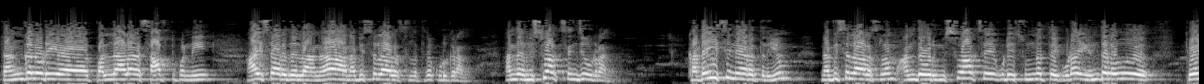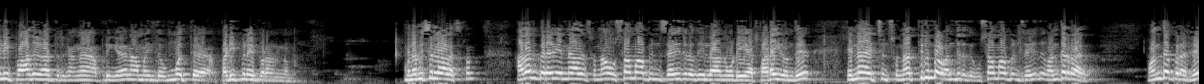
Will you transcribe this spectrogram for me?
தங்களுடைய பல்லால சாஃப்ட் பண்ணி ஆயிஷா ரதில்லானா நபிசுல்லா அலுவலத்துல கொடுக்குறாங்க. அந்த மிஸ்வாக் செஞ்சு விடுறாங்க. கடைசி நேரத்திலையும் நபிசுல்லா அலுவலம் அந்த ஒரு மிஸ்வாக் செய்யக்கூடிய சுண்ணத்தை கூட எந்த அளவு பேணி பாதுகாத்திருக்காங்க அப்படிங்கறத நாம இந்த உம்மத்தை படிப்பினை பெறணும். நபிசுல்லா அலுவலம் அதன் பிறகு என்ன சொன்னா உசாமா பின் சயித் ரதில்லானுடைய படை வந்து என்ன ஆயிடுச்சுன்னு சொன்னா திரும்ப வந்துருது. உசாமா பின் சயித் வந்துடுறாரு வந்த பிறகு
